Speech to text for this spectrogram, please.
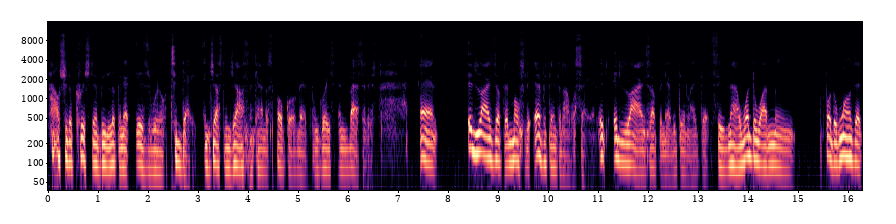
how should a Christian be looking at Israel today? And Justin Johnson kind of spoke on that from Grace Ambassadors. And it lines up in mostly everything that I was saying. It it lines up in everything like that. See, now what do I mean for the ones that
